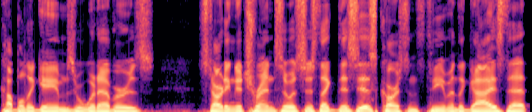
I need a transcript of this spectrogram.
couple of games or whatever, is starting to trend. So it's just like this is Carson's team, and the guys that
